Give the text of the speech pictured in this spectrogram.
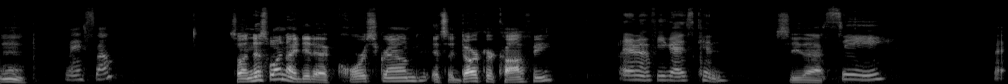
Mm. May I smell? So on this one, I did a coarse ground. It's a darker coffee. I don't know if you guys can See that? see, but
